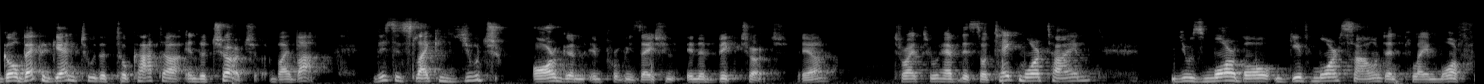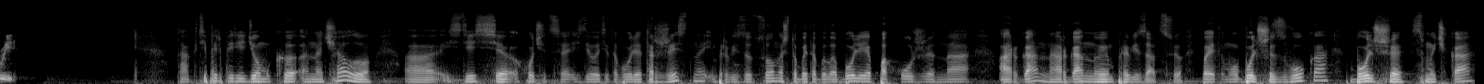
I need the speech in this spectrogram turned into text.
go back again to the toccata in the church by Bach, this is like a huge organ improvisation in a big church. Yeah, try to have this. So take more time, use more bow, give more sound, and play more free. Так, теперь перейдем к началу. А, Здесь э, хочется сделать это более торжественно, импровизационно, чтобы это было более похоже на орган, на органную импровизацию. Поэтому больше звука, больше смычка,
